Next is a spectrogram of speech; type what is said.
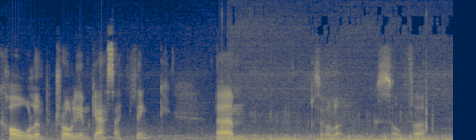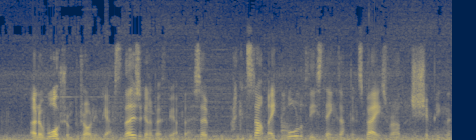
coal and petroleum gas, I think. Um, let's have a look. Sulfur. Oh no, water and petroleum gas. Those are going to both be up there. So I can start making all of these things up in space rather than shipping them,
